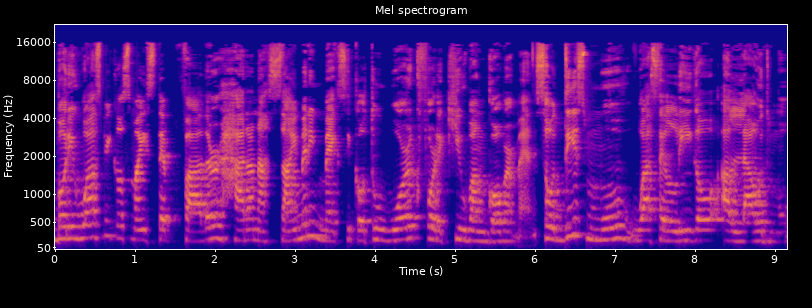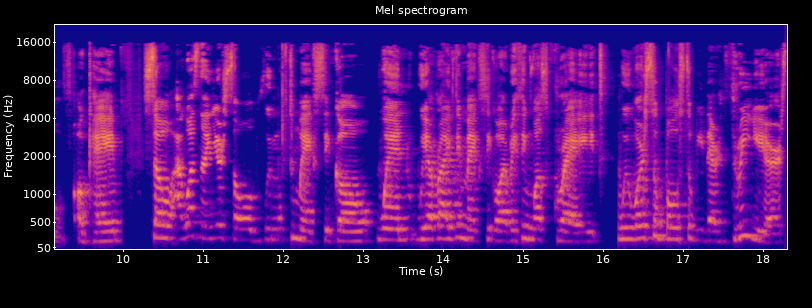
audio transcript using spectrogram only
but it was because my stepfather had an assignment in Mexico to work for the Cuban government. So this move was a legal, allowed move. Okay. So I was nine years old. We moved to Mexico. When we arrived in Mexico, everything was great. We were supposed to be there three years.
